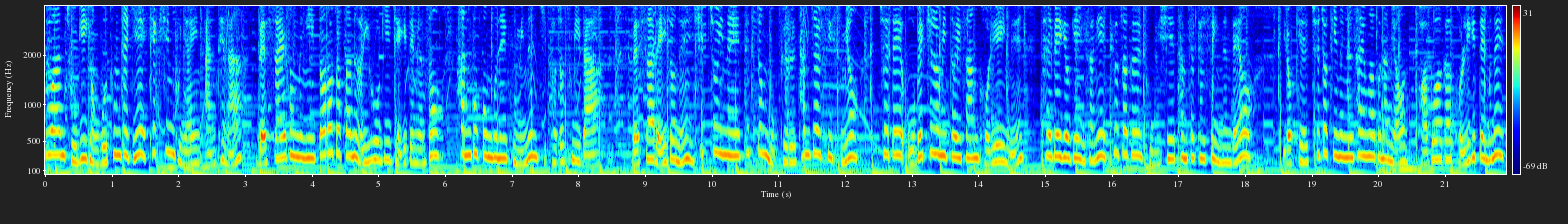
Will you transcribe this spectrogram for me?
또한 조기 경보 통제기의 핵심 분야인 안테나, 메사의 성능이 떨어졌다는 의혹이 제기되면서 한국 공군의 고민은 깊어졌습니다. 메사 레이더는 10초 이내에 특정 목표를 탐지할 수 있으며 최대 500km 이상 거리에 있는 800여 개 이상의 표적을 동시에 탐색할 수 있는데요. 이렇게 추적 기능을 사용하고 나면 과부하가 걸리기 때문에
